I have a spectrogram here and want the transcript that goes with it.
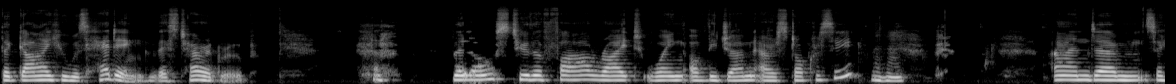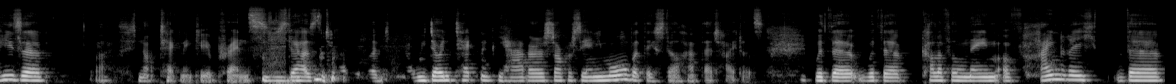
the guy who was heading this terror group belongs to the far right wing of the German aristocracy. hmm And um, so he's a, well, he's not technically a prince. He still has the title, but we don't technically have aristocracy anymore, but they still have their titles. With the with the colorful name of Heinrich the,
